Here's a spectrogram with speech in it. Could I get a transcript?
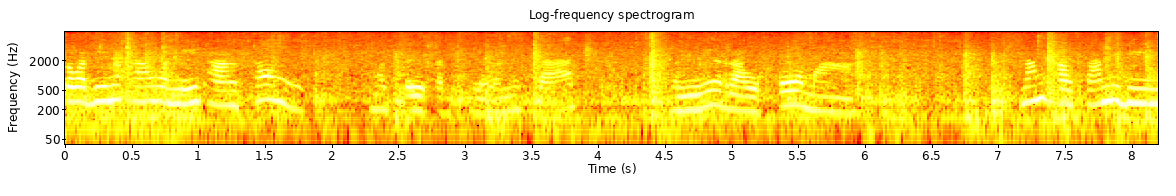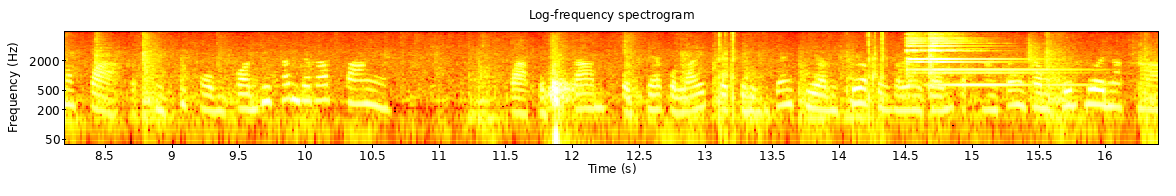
สวัสดีนะคะ วันนี้ทางช่องมาเจอกันแล้วนะจ๊ะวันนี้เราก็มานำข่าวสารดีๆมาฝากกับคุณผู้ชมก่อนที่ท่านจะรับฟัง ฝากกดติดตาม กดแชร์ กดไลค์ กดกระดิ่งแจ้งเตือนเพื่อเป็นกำลังใจกับทางช่องทำคลิปด้วยนะคะ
